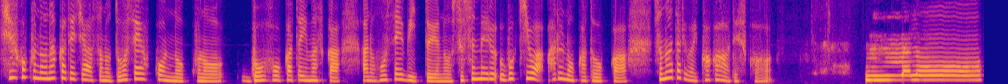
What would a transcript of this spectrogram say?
中国の中でじゃあ、その同性婚のこの合法化といいますか、あの法整備というのを進める動きはあるのかどうか、そのあたりはいかがですか？うん、あのー、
